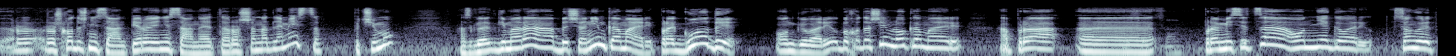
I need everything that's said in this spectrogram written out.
Ро- Рошходыш Нисан, первая Нисана, это Рошана для месяцев. Почему? А говорит Гимара, Бешаним Камайри. Про годы он говорил, Баходашим Ло Камайри. А про, э, про месяца он не говорил. То есть он говорит,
